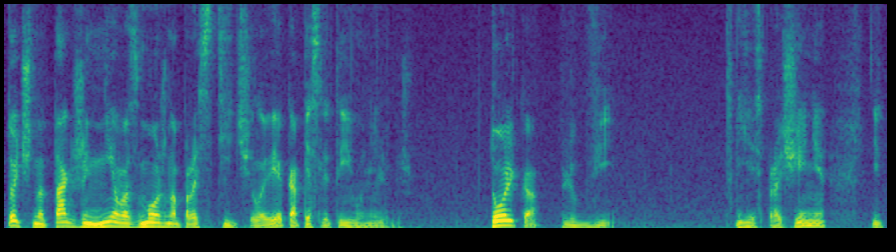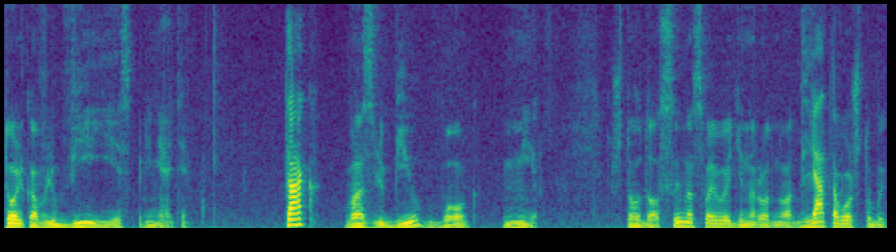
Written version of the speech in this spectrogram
Точно так же невозможно простить человека, если ты его не любишь. Только в любви есть прощение, и только в любви есть принятие. Так возлюбил Бог мир, что отдал Сына Своего Единородного для того, чтобы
